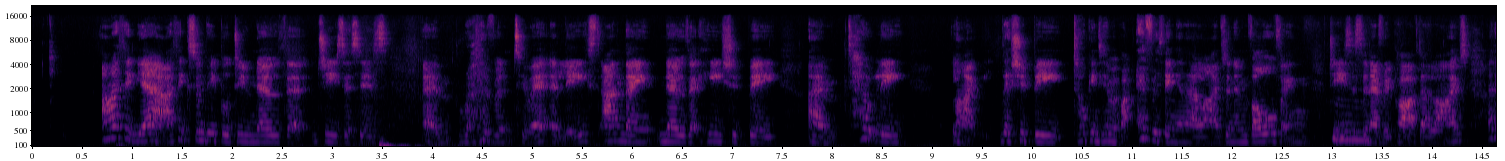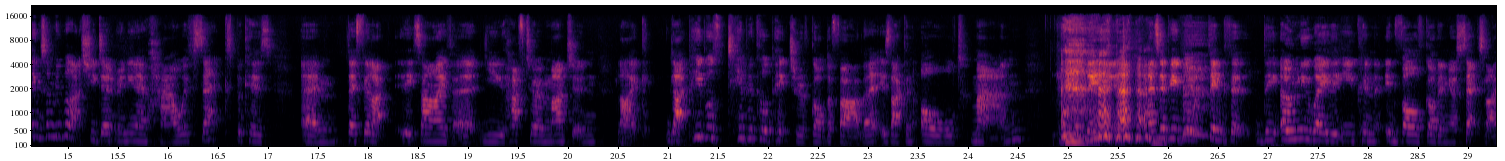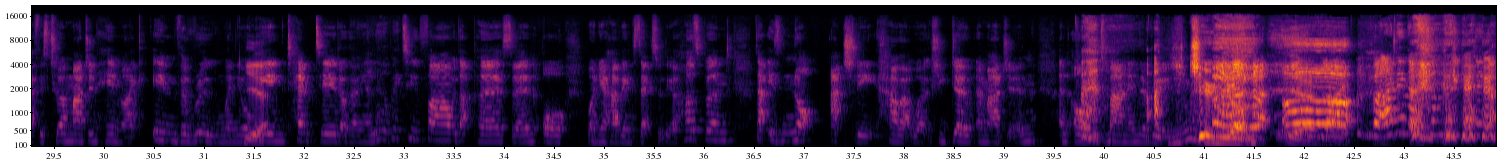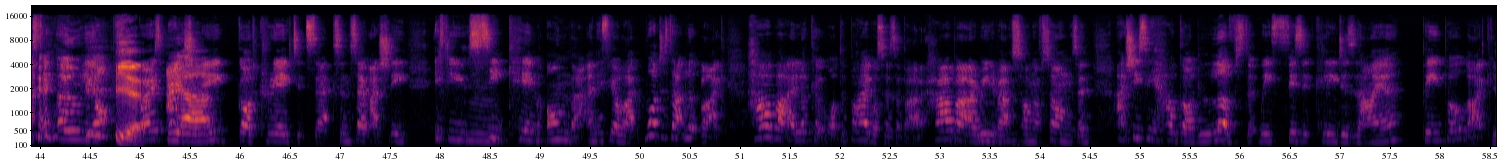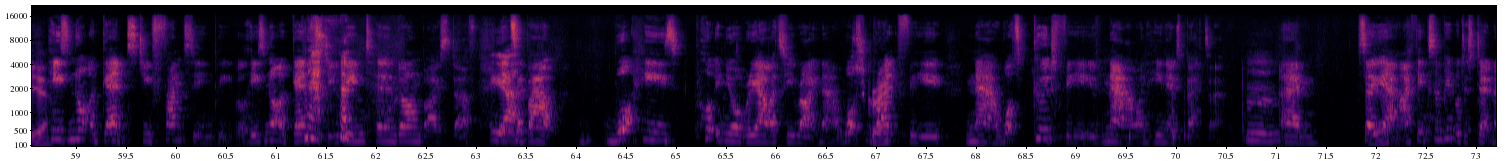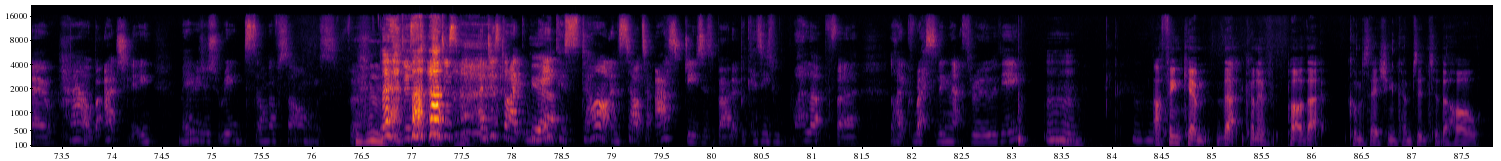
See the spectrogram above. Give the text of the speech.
I think yeah, I think some people do know that Jesus is um, relevant to it at least, and they know that he should be um, totally like they should be talking to him about everything in their lives and involving Jesus in every part of their lives. I think some people actually don't really know how with sex because um, they feel like it's either you have to imagine like like people's typical picture of God the Father is like an old man and so people think that the only way that you can involve God in your sex life is to imagine Him like in the room when you're Yeah. being tempted or going a little bit too far with that person, or when you're having sex with your husband. That is not actually how that works. You don't imagine an old man in the room. Cheering you on. Yeah. Like, but I think that some people think that's the only option. Yeah. Whereas Yeah. actually, God created sex, and so actually, if you mm. seek Him on that, and if you're like, what does that look like? How about I look at what the Bible says about it? How about I read about mm. Song of Songs and actually see how God loves that we physically desire people? Like, Yeah. He's not against you fancying people. He's not against you being turned on by stuff. Yeah. It's about what He's put in your reality right now. What's right for you now? What's good for you now? And He knows better. Hmm. Um, so Yeah. yeah. I think some people just don't know how, but actually maybe just read Song of Songs for, and, just, and, just, and just like Yeah. make a start and start to ask Jesus about it because he's well up for like wrestling that through with you. I think um, that kind of part of that conversation comes into the whole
